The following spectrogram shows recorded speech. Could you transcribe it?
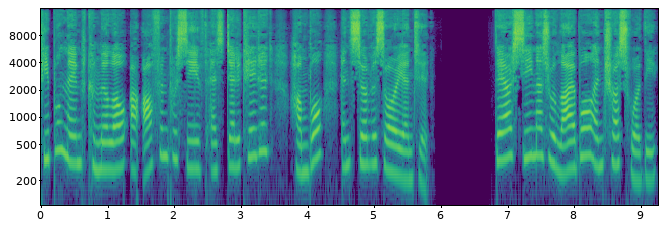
People named Camilo are often perceived as dedicated, humble, and service-oriented. They are seen as reliable and trustworthy,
